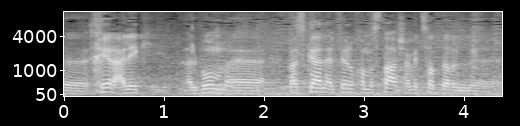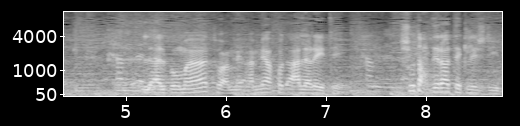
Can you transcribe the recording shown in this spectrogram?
آه، خير عليكي. ألبوم آه، باسكال 2015 عم يتصدر ال- الألبومات وعم عم ياخذ أعلى rating الحمد لله. شو تحضيراتك الجديدة؟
